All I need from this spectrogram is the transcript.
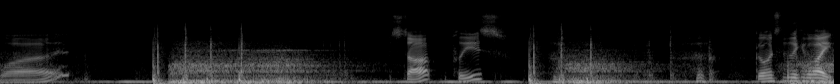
What? Stop, please. Go into the light.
